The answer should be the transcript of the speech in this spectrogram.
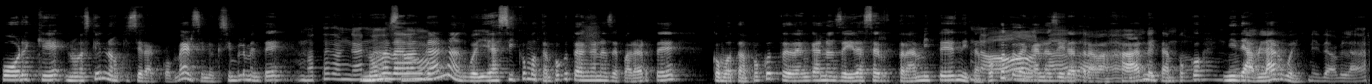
porque no es que no quisiera comer, sino que simplemente No te dan ganas. no me daban ¿no? ganas, güey. Y así como tampoco te dan ganas de pararte, como tampoco te dan ganas de ir a hacer trámites, ni tampoco te dan ganas de ir a trabajar, ni tampoco, no, ni de hablar, güey. Ni de hablar.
